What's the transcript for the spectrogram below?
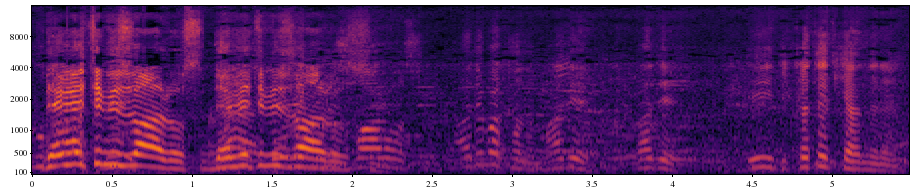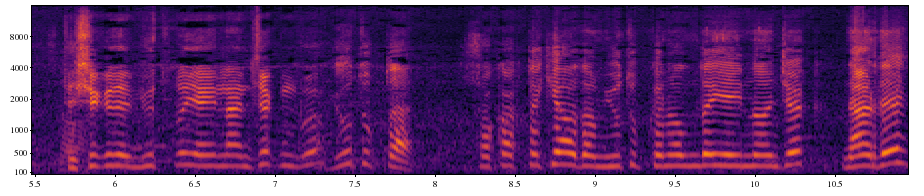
bu Devletimiz büyük. var olsun, devletimiz var olsun. var olsun. Hadi bakalım hadi. Hadi. İyi dikkat et kendine. Sağ ol. Teşekkür ederim. YouTube'da yayınlanacak mı bu? YouTube'da Sokaktaki Adam YouTube kanalında yayınlanacak. Nerede?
